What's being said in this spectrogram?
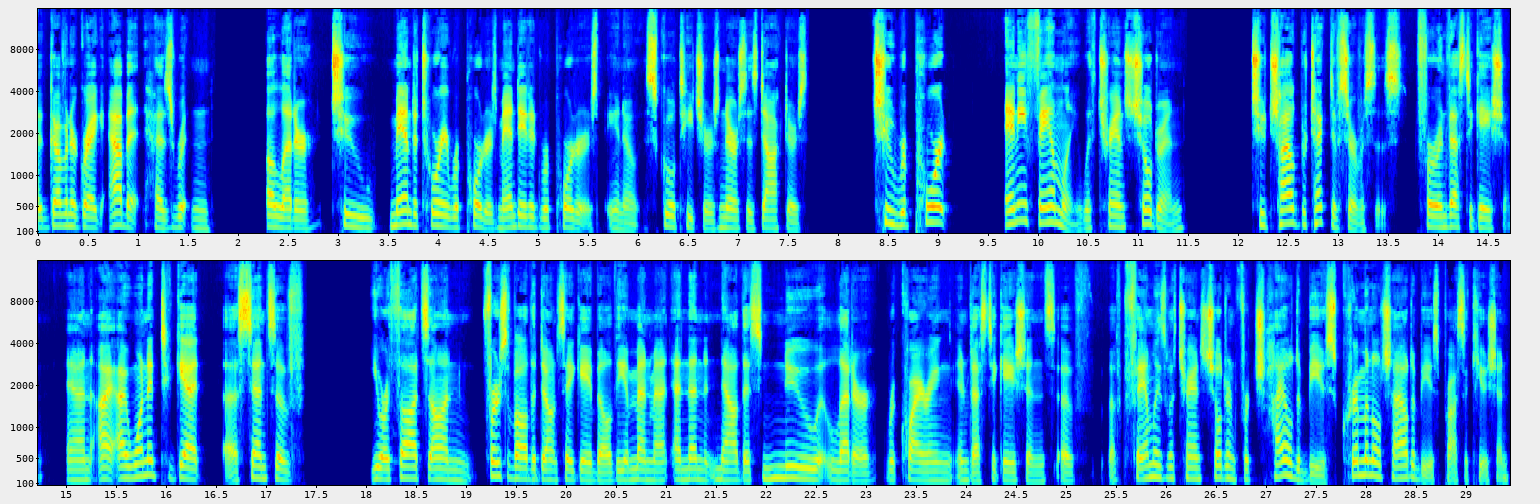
uh, Governor Greg Abbott has written a letter to mandatory reporters, mandated reporters, you know, school teachers, nurses, doctors, to report any family with trans children to Child Protective Services for investigation. And I, I wanted to get a sense of your thoughts on, first of all, the Don't Say Gay bill, the amendment, and then now this new letter requiring investigations of, of families with trans children for child abuse, criminal child abuse prosecution,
